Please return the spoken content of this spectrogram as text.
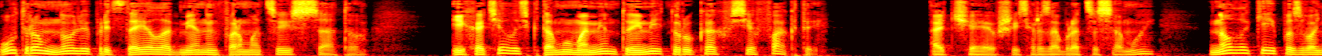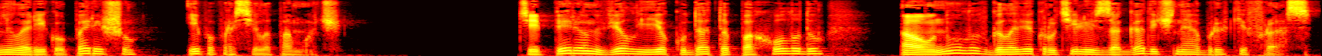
Утром Ноле предстоял обмен информацией с Сато, и хотелось к тому моменту иметь на руках все факты. Отчаявшись разобраться самой, Нола Кей позвонила Рику Перришу и попросила помочь. Теперь он вел ее куда-то по холоду, а у Нола в голове крутились загадочные обрывки фраз —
